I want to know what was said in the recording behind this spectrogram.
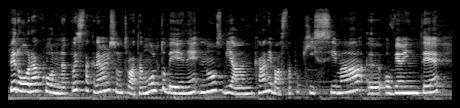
Per ora con questa crema mi sono trovata molto bene non sbianca ne basta pochissima eh, ovviamente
